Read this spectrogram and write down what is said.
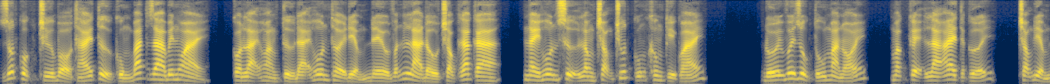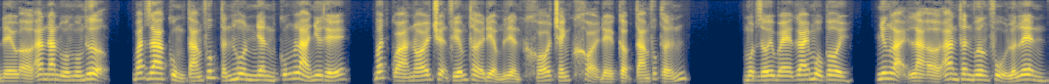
rốt cuộc trừ bỏ thái tử cùng bắt ra bên ngoài, còn lại hoàng tử đại hôn thời điểm đều vẫn là đầu chọc gác ca, này hôn sự long trọng chút cũng không kỳ quái. Đối với dục tú mà nói, mặc kệ là ai tự cưới, trọng điểm đều ở ăn ăn uống uống thượng, bắt ra cùng tám phúc tấn hôn nhân cũng là như thế, bất quá nói chuyện phiếm thời điểm liền khó tránh khỏi đề cập tám phúc tấn. Một giới bé gái mồ côi, nhưng lại là ở an thân vương phủ lớn lên,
